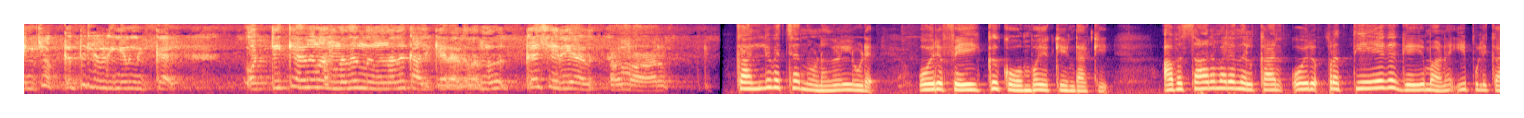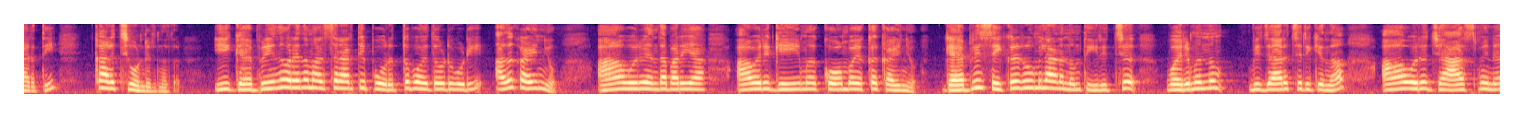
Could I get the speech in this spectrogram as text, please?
എനിക്ക് ഒക്കത്തില്ല ഇവിടെ ഇങ്ങനെ നിൽക്കാൻ. ഒറ്റയ്ക്കാണ് വന്നത് നിന്നത് കളിക്കാനാണ് വന്നത് ഒക്കെ ശരിയാണ്. അവൻ മാറും. കല്ല് വെച്ച നുണകളിലൂടെ ഒരു ഫേക്ക് കോംബോയൊക്കെ ഉണ്ടാക്കി. അവസാനം വരെ നിൽക്കാൻ ഒരു പ്രത്യേക ഗെയിമാണ് ഈ പുള്ളിക്കാരത്തി കളിച്ചുകൊണ്ടിരുന്നത്. ഈ ഗബ്രി എന്ന് പറയുന്ന മത്സരാർത്ഥി പുറത്തു പോയതോടുകൂടി അത് കഴിഞ്ഞു. ആ ഒരു എന്താ പറയുക ആ ഒരു ഗെയിം കോംബോയൊക്കെ കഴിഞ്ഞു. ഗബ്രി സീക്രട്ട് റൂമിലാണെന്നും തിരിച്ച് വരുമെന്നും വിചാരിച്ചിരിക്കുന്ന ആ ഒരു ജാസ്മിന്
